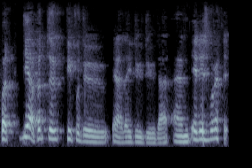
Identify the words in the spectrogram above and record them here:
But yeah, but the people do, yeah, they do do that, and it is worth it.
